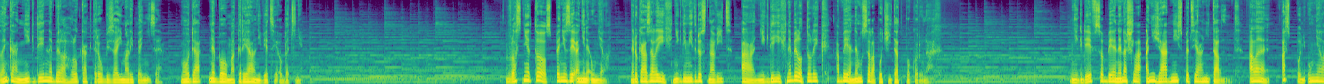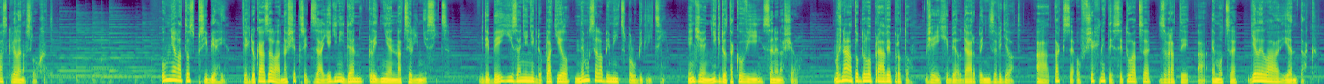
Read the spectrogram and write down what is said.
Lenka nikdy nebyla holka, kterou by zajímaly peníze, móda nebo materiální věci obecně. Vlastně to s penězi ani neuměla. Nedokázala jich nikdy mít dost navíc a nikdy jich nebylo tolik, aby je nemusela počítat po korunách. Nikdy v sobě nenašla ani žádný speciální talent, ale aspoň uměla skvěle naslouchat. Uměla to z příběhy. Těch dokázala našetřit za jediný den klidně na celý měsíc. Kdyby jí za ně někdo platil, nemusela by mít spolubydlící. Jenže nikdo takový se nenašel. Možná to bylo právě proto, že jí chyběl dár peníze vydělat. A tak se o všechny ty situace, zvraty a emoce dělila jen tak.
